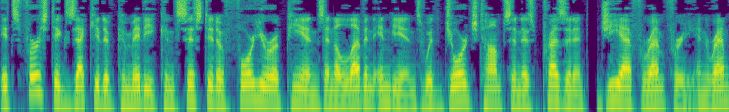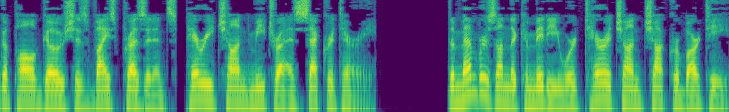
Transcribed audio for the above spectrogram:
Its first executive committee consisted of four Europeans and eleven Indians with George Thompson as president, G. F. Remfrey and Ramgopal Ghosh as vice presidents, Peary Chand Mitra as secretary. The members on the committee were Tarachand Chakrabarti,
